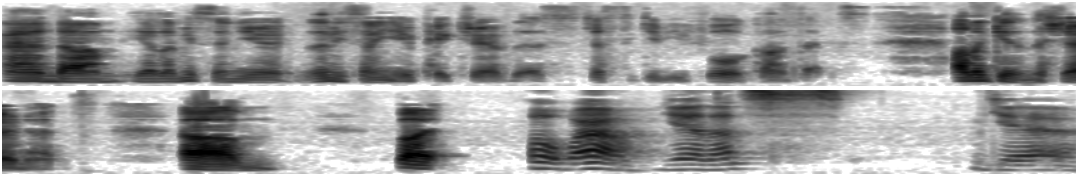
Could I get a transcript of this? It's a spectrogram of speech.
And um, yeah, let me send you let me send you a picture of this just to give you full context. I'll link it in the show notes. Um, but Oh wow! Yeah, that's yeah.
